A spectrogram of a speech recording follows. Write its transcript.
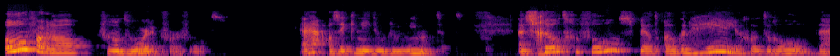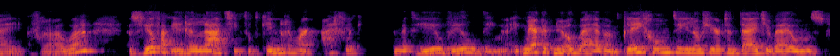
overal verantwoordelijk voor voelt. Als ik het niet doe, doet niemand het. Een schuldgevoel speelt ook een hele grote rol bij vrouwen. Dat is heel vaak in relatie tot kinderen, maar eigenlijk met heel veel dingen. Ik merk het nu ook, wij hebben een pleeghond die logeert een tijdje bij ons.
